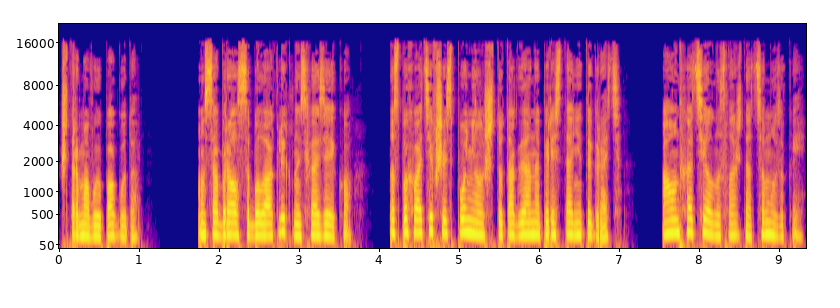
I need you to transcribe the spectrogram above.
в штормовую погоду. Он собрался было окликнуть хозяйку, но, спохватившись, понял, что тогда она перестанет играть. А он хотел наслаждаться музыкой.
